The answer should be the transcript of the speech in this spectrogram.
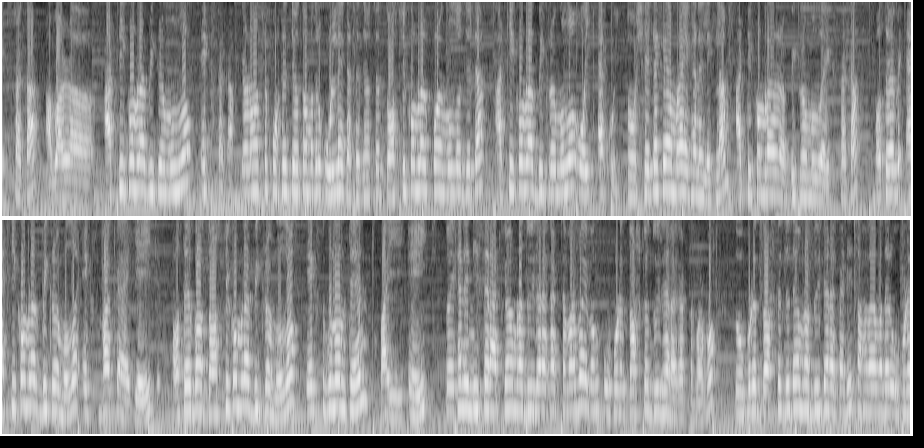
এক্স টাকা, আবার আটটি কমলার বিক্রয় মূল্য এক্স টাকা। কারণ হচ্ছে প্রশ্নে যেহেতু আমাদের উল্লেখ আছে যে হচ্ছে দশটি কমলার ক্রয় মূল্য যেটা, আটটি কমলার বিক্রয় মূল্য ওই একই। তো সেটাকে আমরা এখানে লিখলাম, আটটি কমলার বিক্রয় মূল্য এক্স টাকা, অতএব একটি কমলার বিক্রয় মূল্য এক্স ভাগ এইট অতএব দশটি কমলার বিক্রয় মূল্য এক্স গুণন টেন বাই এইট তো এখানে নিচের আটকেও আমরা দুই দ্বারা কাটতে পারব এবং উপরের দশকেও দুই দ্বারা কাটতে পারব। তো উপরের দশকে যদি আমরা দুই দ্বারা কাটি, তাহলে আমাদের উপরে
